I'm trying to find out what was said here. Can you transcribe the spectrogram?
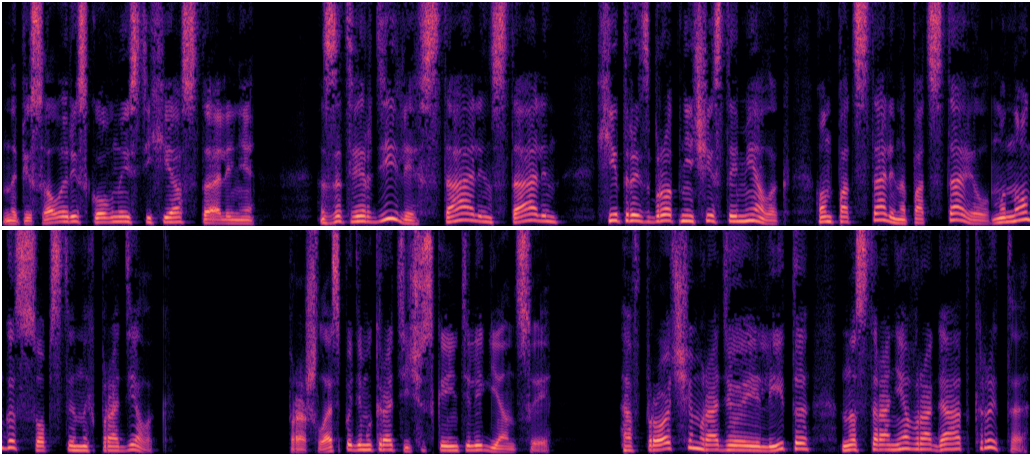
Написала рискованные стихи о Сталине — Затвердили «Сталин, Сталин». Хитрый сброд нечистый мелок. Он под Сталина подставил много собственных проделок. Прошлась по демократической интеллигенции. А впрочем, радиоэлита на стороне врага открыта.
